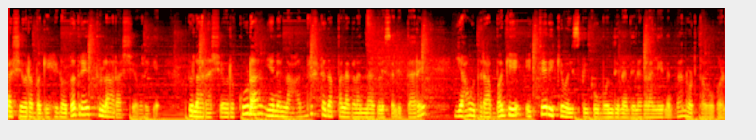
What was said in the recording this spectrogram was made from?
ರಾಶಿಯವರ ಬಗ್ಗೆ ಹೇಳೋದಾದರೆ ತುಲಾ ರಾಶಿಯವರು ಕೂಡ ಏನೆಲ್ಲ ಅದೃಷ್ಟದ ಫಲಗಳನ್ನು ಗಳಿಸಲಿದ್ದಾರೆ? ಯಾವುದರ ಬಗ್ಗೆ ಎಚ್ಚರಿಕೆ ವಹಿಸಬೇಕು ಮುಂದಿನ ದಿನಗಳಲ್ಲಿ ಅನ್ನೋದನ್ನ ನೋಡ್ತಾ ಹೋಗೋಣ.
